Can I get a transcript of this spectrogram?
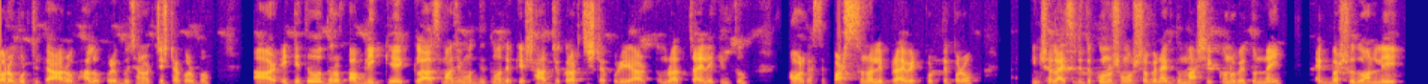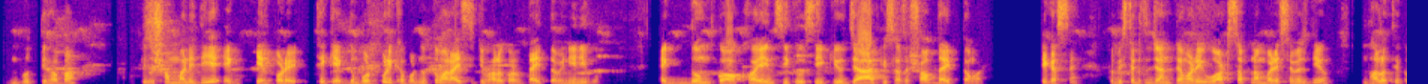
পরবর্তীতে আরও ভালো করে বোঝানোর চেষ্টা করব। আর এটি তো ধরো পাবলিক ক্লাস মাঝে মধ্যে তোমাদেরকে সাহায্য করার চেষ্টা করি। আর তোমরা চাইলে কিন্তু আমার কাছে পার্সোনালি প্রাইভেট পড়তে পারো। ইনশাল্লাহ আইসিটিতে কোনো সমস্যা হবে না, একদম মাসিক কোনো বেতন নাই। একবার শুধু অনলি ভর্তি হবা, কিছু সম্মানী দিয়ে এরপরে থেকে একদম বোর্ড পরীক্ষা পর্যন্ত তোমার আইসিটি ভালো করার দায়িত্ব আমি নিয়ে নিব। একদম ক, খ এমসিকিউ সিকিউ যা কিছু আছে সব দায়িত্ব আমার, ঠিক আছে? তো বিস্তারিত জানতে আমার এই WhatsApp number S M S দিও। ভালো থেকো,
